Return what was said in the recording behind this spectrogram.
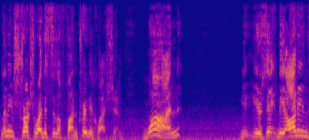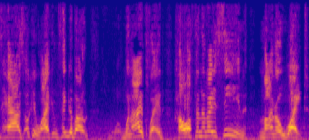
let me structure why this is a fun trivia question. One, you're saying the audience has, okay, well, I can think about when I played, how often have I seen mono white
